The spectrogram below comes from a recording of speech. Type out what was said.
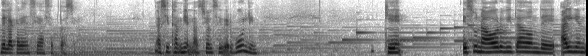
de la carencia de aceptación. Así también nació el ciberbullying, que es una órbita donde alguien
